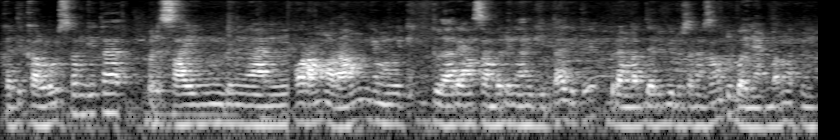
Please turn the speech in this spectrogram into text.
ketika lulus kan kita bersaing dengan orang-orang yang memiliki gelar yang sama dengan kita gitu ya berangkat dari jurusan yang sama tuh banyak banget nih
